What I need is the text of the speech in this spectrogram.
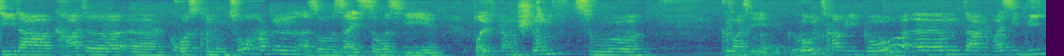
die da gerade äh, Großkonjunktur hatten. Also sei es sowas wie Wolfgang Stumpf zu quasi Trabigo. Go Trabigo, ähm, da quasi wie,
